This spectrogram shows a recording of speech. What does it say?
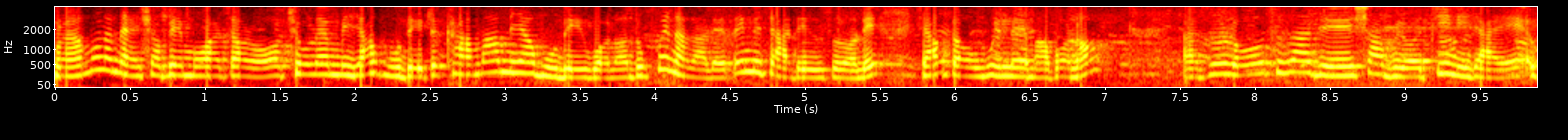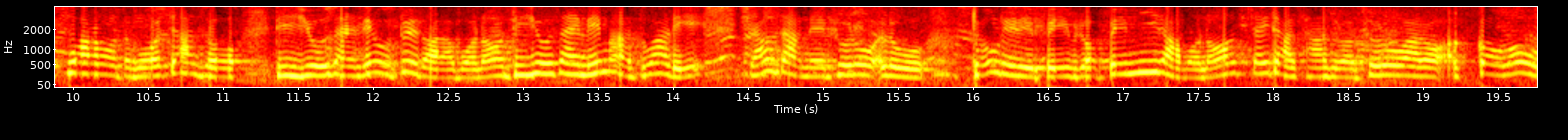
Grand Mall လက်မြန် shopping mall ကကြတော့ဖြိုးလည်းမရောက်ဘူးသေးတခါမှမရောက်ဘူးသေးဘူးပေါ့နော်သူဖွင့်လာတာလည်းတိတ်မကြသေးဘူးဆိုတော့လေရောက်တော့ဝင်လဲမှာပေါ့နော် အခုတော့စစချင်းရှောက်ပြီးတော့ကြည်နေကြတယ်အခုကတော့သဘောကျဆုံးဒီယိုဆိုင်လေးကိုတွေ့သွားတာပေါ့နော်ဒီယိုဆိုင်လေးမှာသူကလေရောက်တာနဲ့ဖြိုးတို့အဲ့လိုဒုတ်လေးတွေပေးပြီးတော့ပေးမိတာပေါ့နော်ကြိုက်တာစားဆိုတော့ဖြိုးတို့ကတော့အကုန်လုံး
